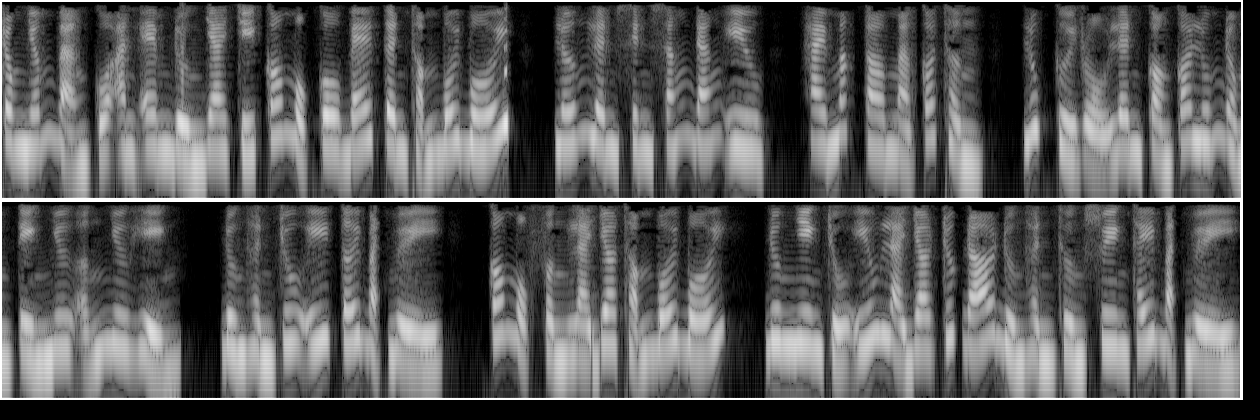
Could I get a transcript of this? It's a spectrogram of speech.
trong nhóm bạn của anh em đường gia chỉ có một cô bé tên Thẩm Bối Bối, lớn lên xinh xắn đáng yêu, hai mắt to mà có thần, lúc cười rộ lên còn có lúm đồng tiền như ẩn như hiện, đường hình chú ý tới Bạch Ngụy, có một phần là do Thẩm Bối Bối, đương nhiên chủ yếu là do trước đó đường hình thường xuyên thấy Bạch Ngụy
